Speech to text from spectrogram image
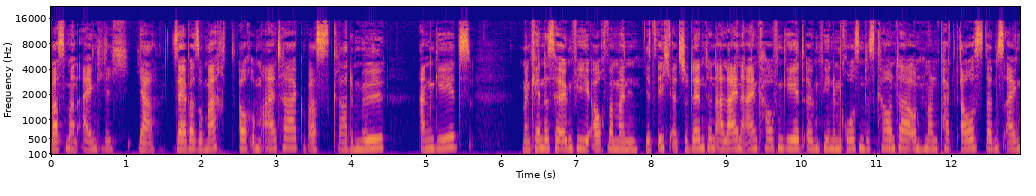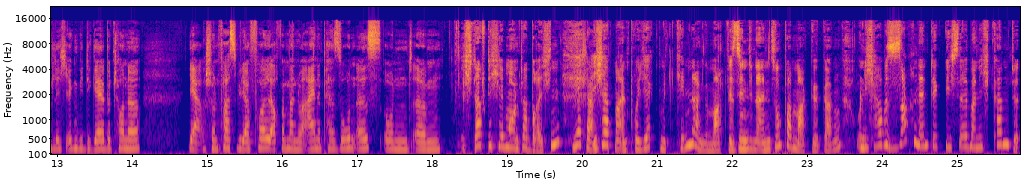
was man eigentlich ja selber so macht, auch im Alltag, was gerade Müll angeht. Man kennt das ja irgendwie auch, wenn man jetzt ich als Studentin alleine einkaufen geht, irgendwie in einem großen Discounter und man packt aus, dann ist eigentlich irgendwie die gelbe Tonne ja schon fast wieder voll, auch wenn man nur eine Person ist. Und ähm, ich darf dich hier mal unterbrechen. Ja, klar. Ich habe mal ein Projekt mit Kindern gemacht. Wir sind in einen Supermarkt gegangen und ich habe Sachen entdeckt, die ich selber nicht kannte.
